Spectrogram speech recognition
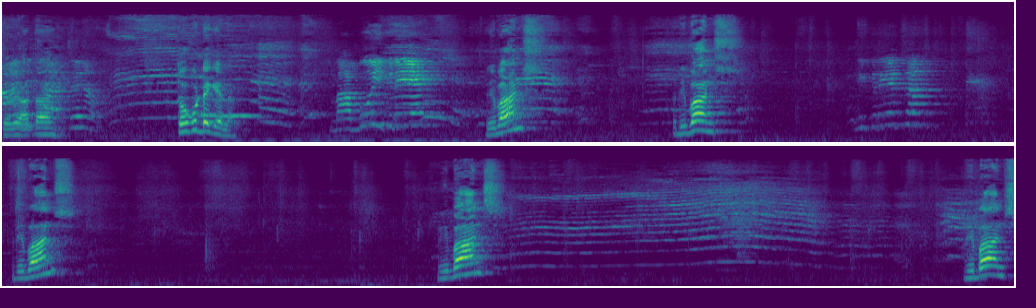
तर आता. तो कुठे गेला? बाबू इकडे ये. रिबांश? रिबांश? इकडे ये चल. रिबांश? रिबांश रिबांश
